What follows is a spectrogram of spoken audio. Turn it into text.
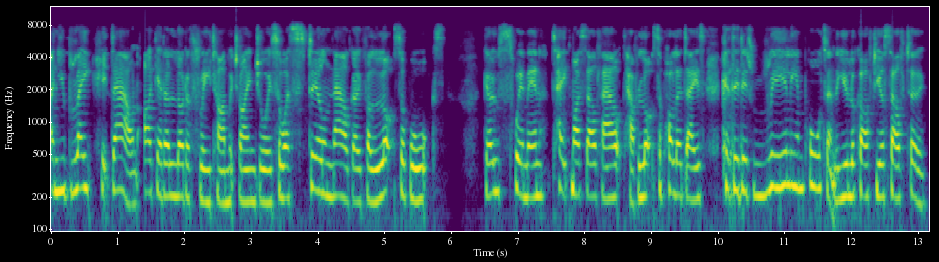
and you break it down, I get a lot of free time, which I enjoy. So I still now go for lots of walks, go swimming, take myself out, have lots of holidays, because it is really important that you look after yourself too.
